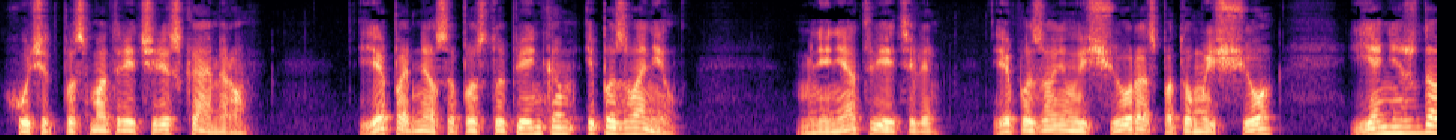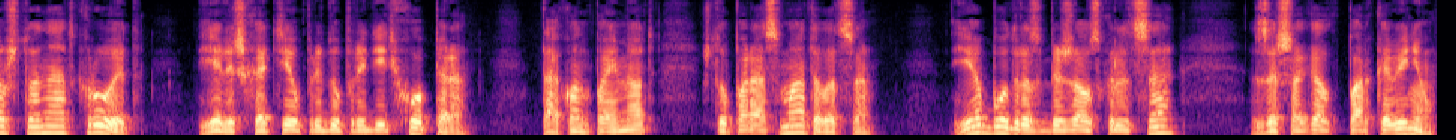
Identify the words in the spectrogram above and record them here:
Хочет посмотреть через камеру. Я поднялся по ступенькам и позвонил. Мне не ответили. Я позвонил еще раз, потом еще. Я не ждал, что она откроет. Я лишь хотел предупредить Хоппера. Так он поймет, что пора сматываться. Я бодро сбежал с крыльца, зашагал к парк-авеню.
